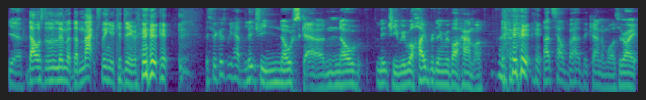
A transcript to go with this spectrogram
yeah. That was the limit, the max thing it could do. It's because we had literally no scatter, no. Literally, we were hybriding with our hammer. That's how bad the cannon was. Right.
